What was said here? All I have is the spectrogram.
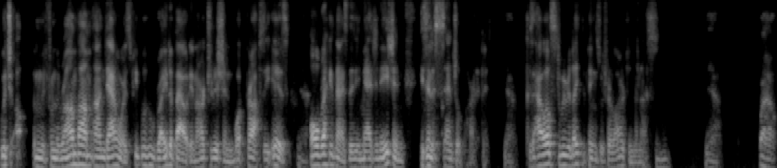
which uh, I mean, from the Rambam on downwards, people who write about in our tradition what prophecy is, Yeah. all recognize that the imagination is an essential part of it. Yeah. Because how else do we relate to things which are larger than us? Mm-hmm. Yeah. Wow.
